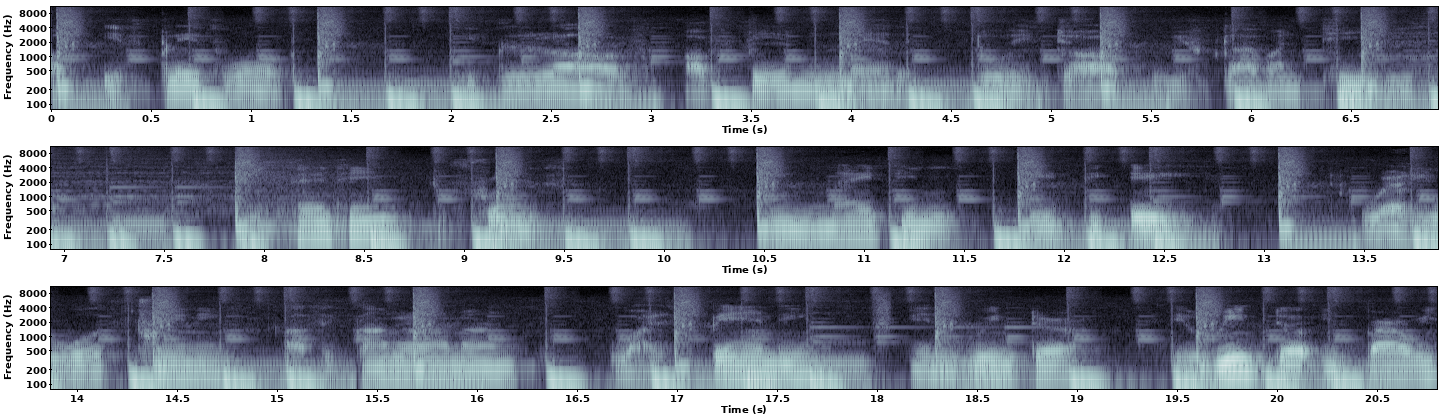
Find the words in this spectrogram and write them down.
of his place work. His love of film led to a job with Gabon TV, him to France in 1988 where he was training as a cameraman while spending in winter a winter in Paris.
